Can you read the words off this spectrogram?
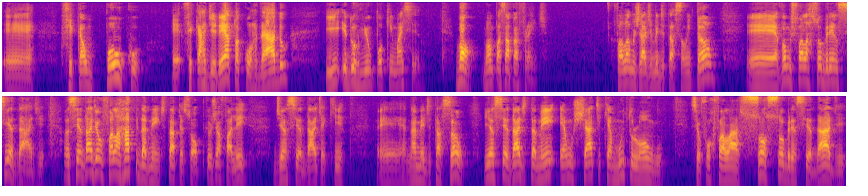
é, ficar um pouco, é, ficar direto acordado e, e dormir um pouquinho mais cedo. Bom, vamos passar para frente. Falamos já de meditação, então. É, vamos falar sobre ansiedade. Ansiedade eu vou falar rapidamente, tá, pessoal? Porque eu já falei de ansiedade aqui é, na meditação. E ansiedade também é um chat que é muito longo. Se eu for falar só sobre ansiedade,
